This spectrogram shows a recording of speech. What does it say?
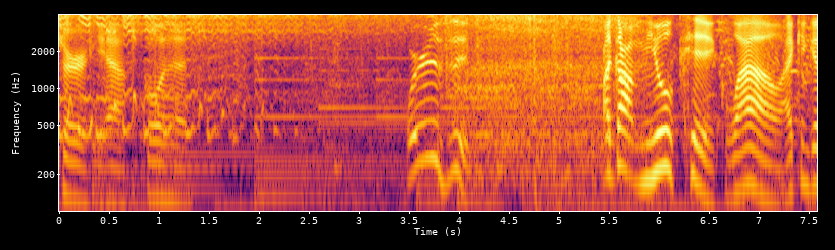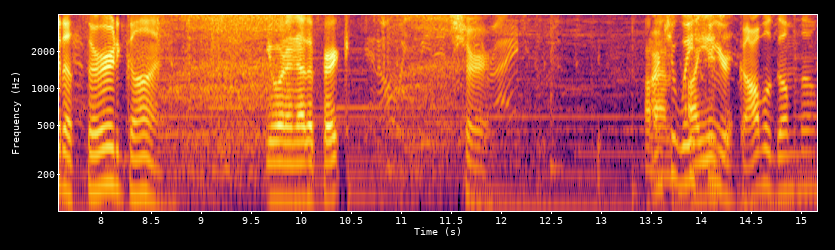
Sure, yeah, go ahead. Where is it? I got Mule Kick. Wow, I can get a third gun. You want another perk? Sure. Hold Aren't on, you wasting your it. gobble gum though?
